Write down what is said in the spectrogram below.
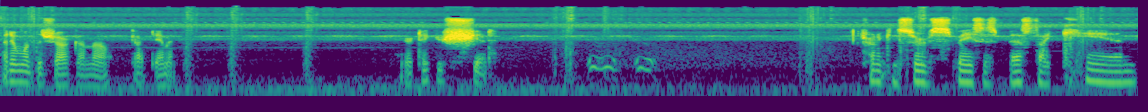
I didn't want the shotgun though. God damn it. Here, take your shit. Trying to conserve space as best I can.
